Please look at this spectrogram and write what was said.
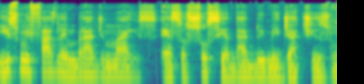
Isso me faz lembrar demais essa sociedade do imediatismo.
